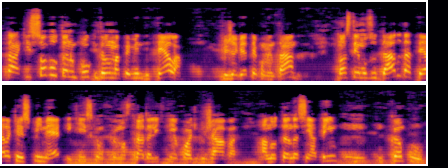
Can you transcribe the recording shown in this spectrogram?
Tá, aqui só voltando um pouco então no mapeamento de tela, que eu já havia até comentado. Nós temos o dado da tela, que é o Spin Map, que é isso que foi mostrado ali, que tem o código Java anotando assim, ah, tem um, um campo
